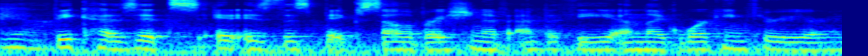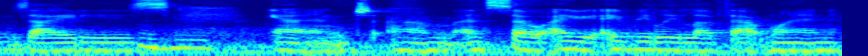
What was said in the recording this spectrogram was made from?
yeah. because it's it is this big celebration of empathy and like working through your anxieties mm-hmm. and um, and so I, I really love that one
